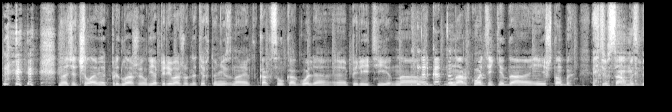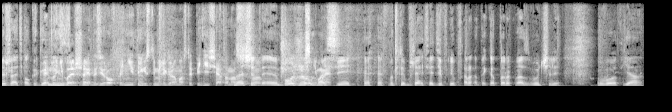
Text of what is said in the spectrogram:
Значит, человек предложил, я перевожу для тех, кто не знает, как с алкоголя э, перейти на Наркоту? наркотики, да, и чтобы этим самым избежать алкоголизма. Ну, небольшая дозировка, не 300 миллиграмм, а 150. Она Значит, с- э, боже снимает. упаси потреблять эти препараты, которые вы озвучили. Вот, я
